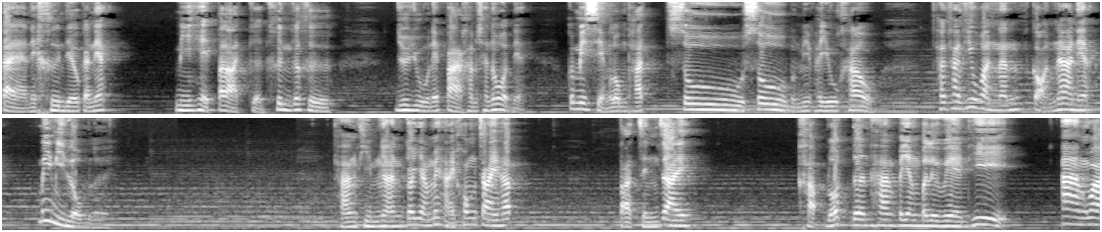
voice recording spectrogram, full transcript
แต่ในคืนเดียวกันเนี่ยมีเหตุประหลาดเกิดขึ้นก็คือ อยู่ๆในป่าคำชะโนดเนี่ยก็มีเสียงลมพัด สู้สู้เหมือนมีพายุเข้า ทั้งๆที่วันนั้นก่อนหน้าเนี่ยไม่มีลมเลย ทางทีมงานก็ยังไม่หายข้องใจครับ ตัดสินใจ ขับรถเดินทางไปยังบริเวณที่อ้างว่า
